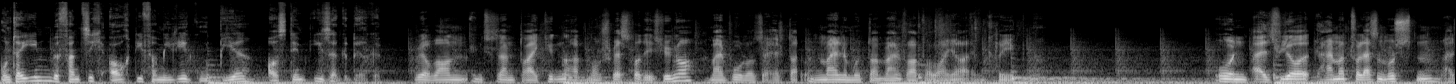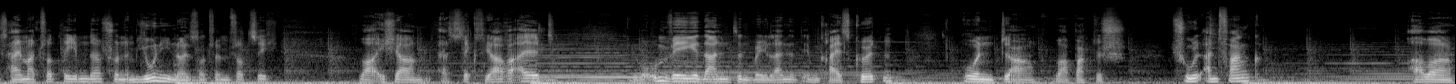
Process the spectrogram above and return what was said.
Unter ihnen befand sich auch die Familie Gutbier aus dem Isergebirge. Wir waren insgesamt drei Kinder, hatten eine Schwester, die ist jünger, mein Bruder ist älter und meine Mutter, mein Vater war ja im Krieg. Ne? Und als wir die Heimat verlassen mussten, als Heimatvertriebene, schon im Juni 1945, war ich ja erst sechs Jahre alt. Über Umwege dann sind wir gelandet im Kreis Köthen und da war praktisch Schulanfang. Aber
